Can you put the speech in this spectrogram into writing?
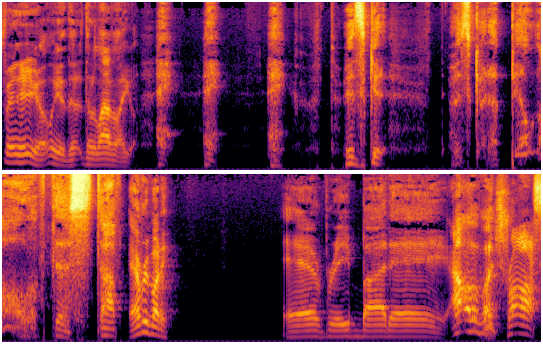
There you go. Look they're, they're laughing like, hey, hey, hey, who's gonna who's gonna build all of this stuff? Everybody. Everybody. Albatross.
